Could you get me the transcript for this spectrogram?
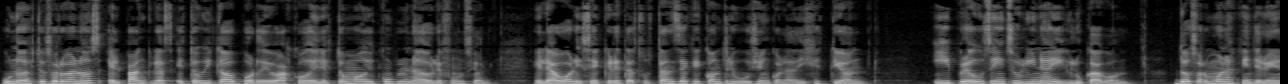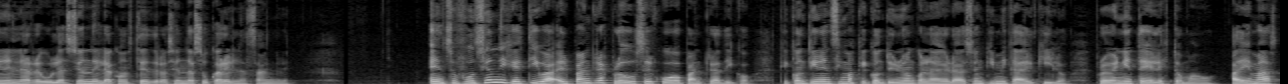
Uno de estos órganos, el páncreas, está ubicado por debajo del estómago y cumple una doble función. Elabora y secreta sustancias que contribuyen con la digestión y produce insulina y glucagón, dos hormonas que intervienen en la regulación de la concentración de azúcar en la sangre. En su función digestiva, el páncreas produce el jugo pancreático, que contiene enzimas que continúan con la degradación química del kilo, proveniente del estómago. Además,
